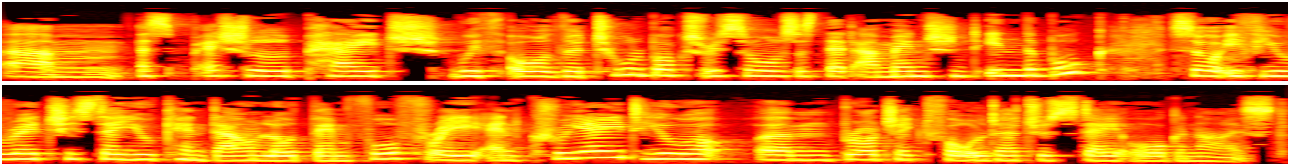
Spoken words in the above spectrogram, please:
um, a special page with all the toolbox resources that are mentioned in the book. So if you register, you can download them for free and create your um, project folder to stay organized.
